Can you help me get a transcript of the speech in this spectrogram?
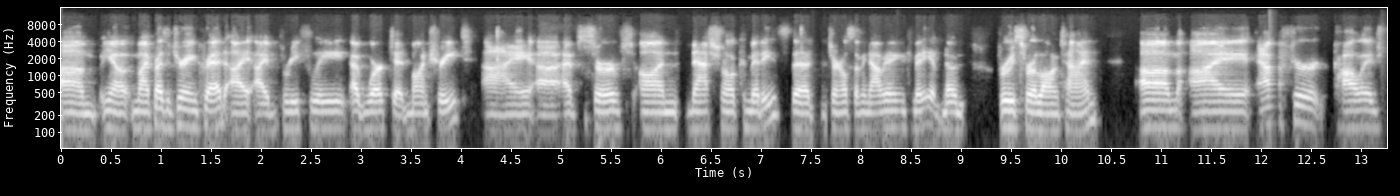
Um, you know, my Presbyterian cred. I, I briefly I worked at Montreat. I uh, have served on national committees, the General Assembly Nominating Committee. I've known Bruce for a long time. Um, I after college,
